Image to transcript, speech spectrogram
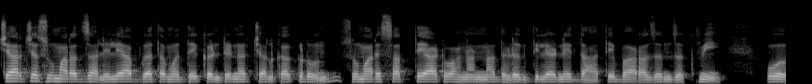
चारच्या सुमारास झालेल्या अपघातामध्ये कंटेनर चालकाकडून सुमारे सात ते आठ वाहनांना धडक दिल्याने दहा ते बारा जण जखमी व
